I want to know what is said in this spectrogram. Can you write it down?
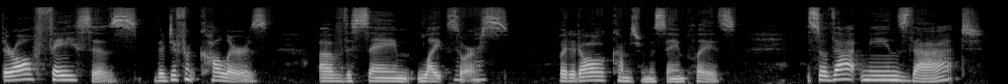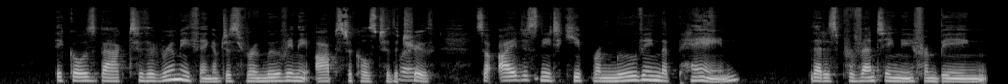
They're all faces. They're different colors of the same light mm-hmm. source, mm-hmm. but it all comes from the same place. So that means that it goes back to the Rumi thing of just removing the obstacles to the right. truth. So I just need to keep removing the pain that is preventing me from being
